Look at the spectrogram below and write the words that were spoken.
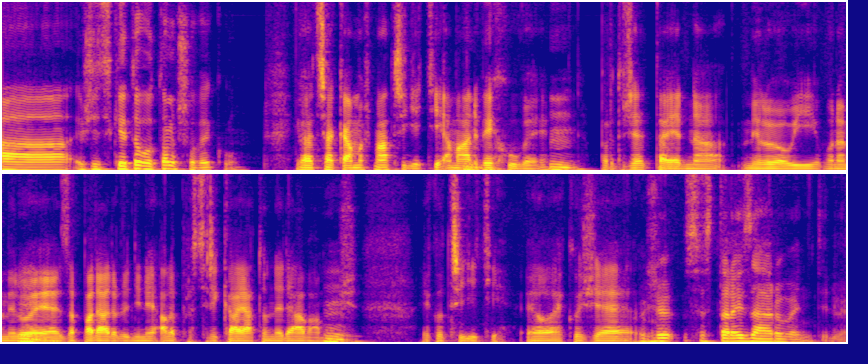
a vždycky je to o tom člověku. Jo, třeba kámoš má tři děti a má dvě chůvy, Hmm. protože ta jedna miluje jí, ona miluje je, zapadá do rodiny, ale prostě říká, já to nedávám Hmm. už. Jako tři děti, jo, jakože, Takže se starají zároveň ty dvě.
